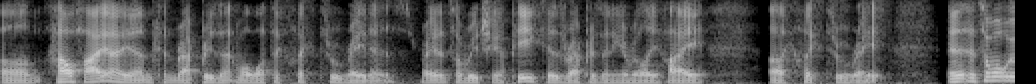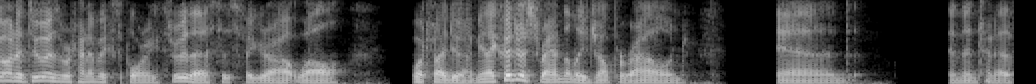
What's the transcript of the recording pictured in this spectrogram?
um, how high i am can represent well what the click-through rate is right? And so reaching a peak is representing a really high uh, click-through rate. And, and so what we want to do is we're kind of exploring through this is figure out well what should i do? I mean i could just randomly jump around and and then trying to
